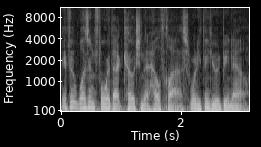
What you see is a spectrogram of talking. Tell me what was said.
If it wasn't for that coach in that health class, where do you think you would be now?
